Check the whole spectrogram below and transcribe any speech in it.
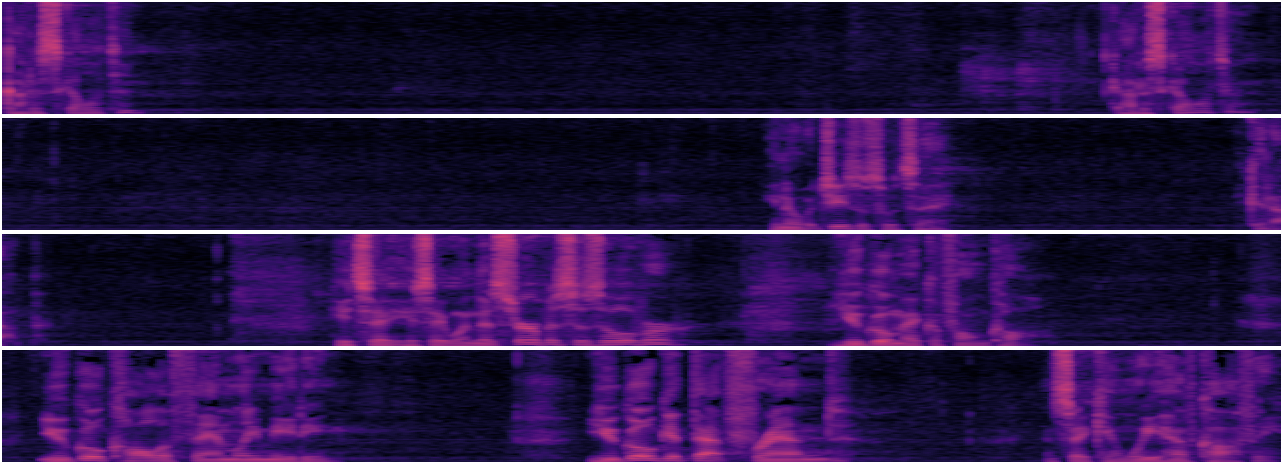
Got a skeleton? Got a skeleton? You know what Jesus would say? Get up. He'd say, he'd say, when this service is over, you go make a phone call. You go call a family meeting. You go get that friend and say, Can we have coffee?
